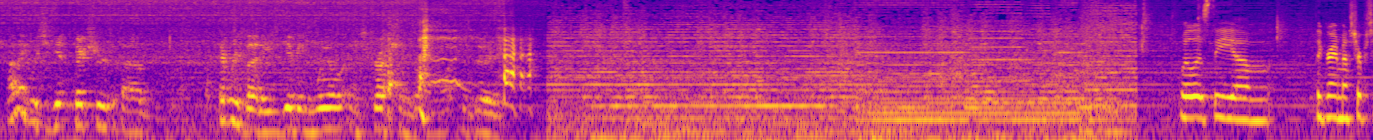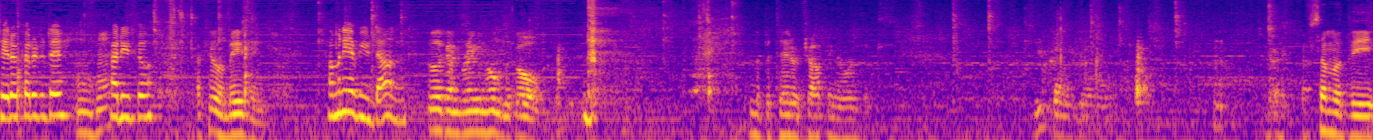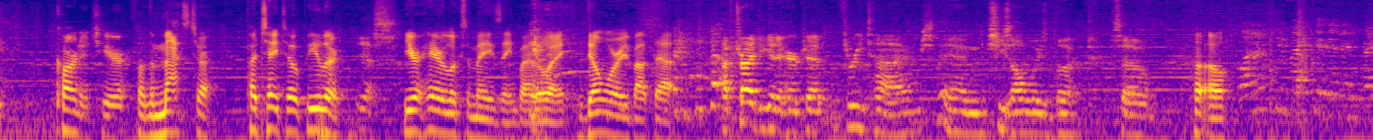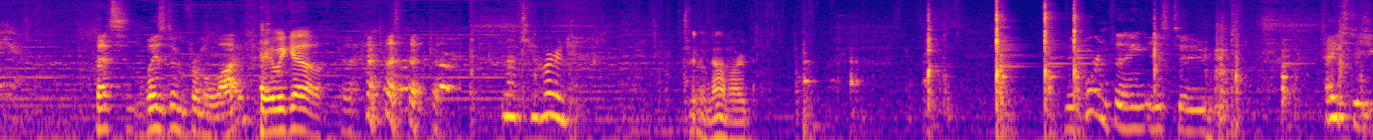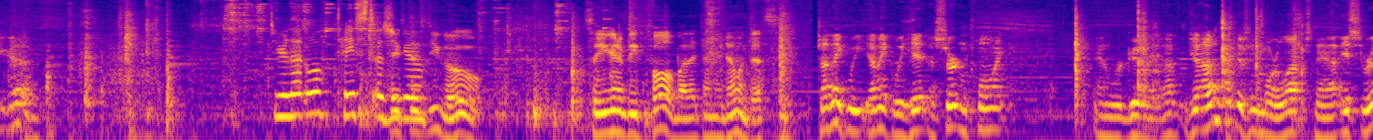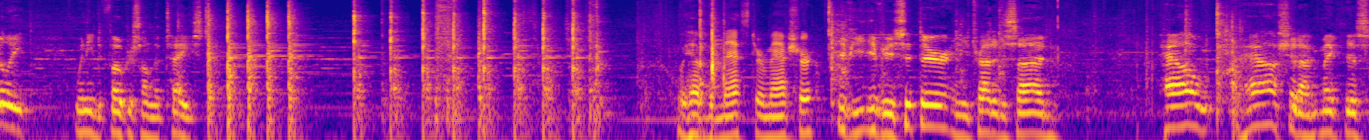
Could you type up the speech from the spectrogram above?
I think we should get pictures of everybody giving Will instructions on what to do. Will is the um the Grandmaster potato cutter today. Mhm. How do you feel? I feel amazing. How many have you done? I feel like I'm bringing home the gold. In the potato chopping Olympics. You kind of go. Some of the carnage here from the master potato peeler. Yes. Your hair looks amazing, by the way. Don't worry about that. I've tried to get a haircut three times, and she's always booked. So Uh that's wisdom from a wife. Here we go. Not too hard. It's really not hard. The important thing is to taste as you go. Do you hear that, Will? Taste as you go. Taste as you go. So you're gonna be full by the time you're done with this. I think we I think we hit a certain point, and we're good. I, I don't think there's any more lumps now. It's really we need to focus on the taste. We have the master masher. If you if you sit there and you try to decide how how should I make this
